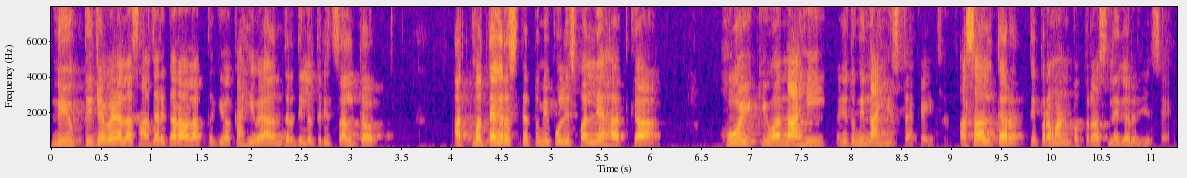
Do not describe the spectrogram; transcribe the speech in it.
नियुक्तीच्या वेळेला सादर करावं लागतं किंवा काही वेळानंतर दिलं तरी चालतं. आत्महत्याग्रस्त तुम्ही पोलीस पाल्ले आहात का? होय किंवा नाही? म्हणजे तुम्ही नाहीच टाकायचं. असाल तर ते प्रमाणपत्र असणे गरजेचं आहे.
